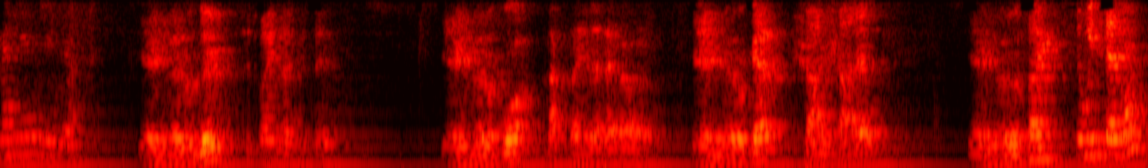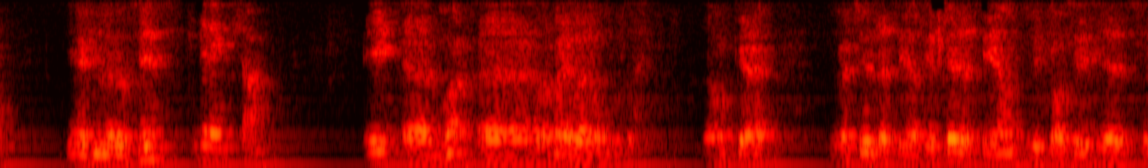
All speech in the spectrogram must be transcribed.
Madeleine Siège numéro 2. Citoyen Siège numéro 3. Martin Laterreur siège numéro 4, Charles Charette. siège numéro 5, Louis Ferron. siège numéro 6, Isabelle Bouchard. et euh, moi, euh, Robert Lalonde. Donc, euh, l'ouverture de la séance est faite. La séance du conseil euh, se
